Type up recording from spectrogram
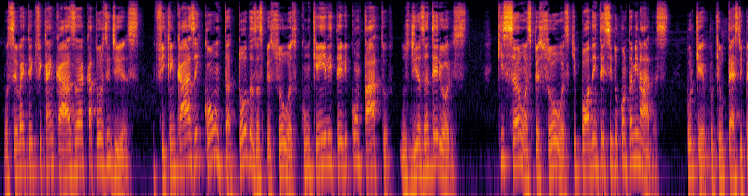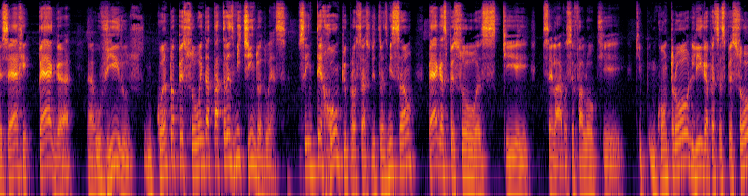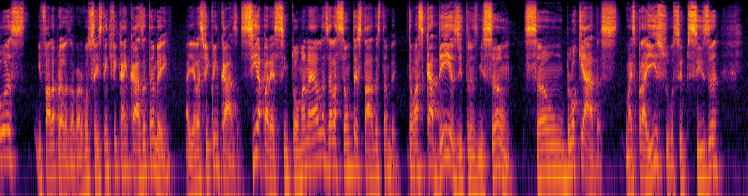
você vai ter que ficar em casa 14 dias. Fica em casa e conta todas as pessoas com quem ele teve contato nos dias anteriores que são as pessoas que podem ter sido contaminadas. Por quê? Porque o teste de PCR pega uh, o vírus enquanto a pessoa ainda está transmitindo a doença. Você interrompe o processo de transmissão, pega as pessoas que, sei lá, você falou que que encontrou, liga para essas pessoas e fala para elas: agora vocês têm que ficar em casa também. Aí elas ficam em casa. Se aparece sintoma nelas, elas são testadas também. Então, as cadeias de transmissão são bloqueadas. Mas para isso, você precisa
